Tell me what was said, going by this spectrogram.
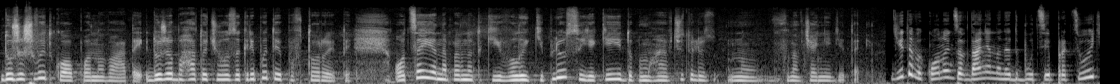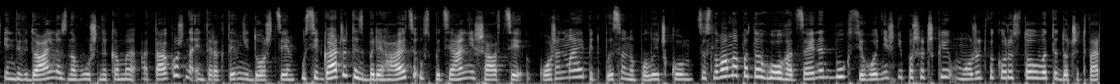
дуже швидко опанувати і дуже багато чого закріпити і повторити. Оце є, напевно, такий великий плюс, який допомагає вчителю ну, в навчанні дітей. Діти виконують завдання на нетбуці, працюють індивідуально з навушниками, а також на інтерактивній дошці. Усі гаджети зберігаються у спеціальній шафці. Кожен має підписану поличку. За словами педагога, цей нетбук сьогоднішні пошачки можуть використовувати до 4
